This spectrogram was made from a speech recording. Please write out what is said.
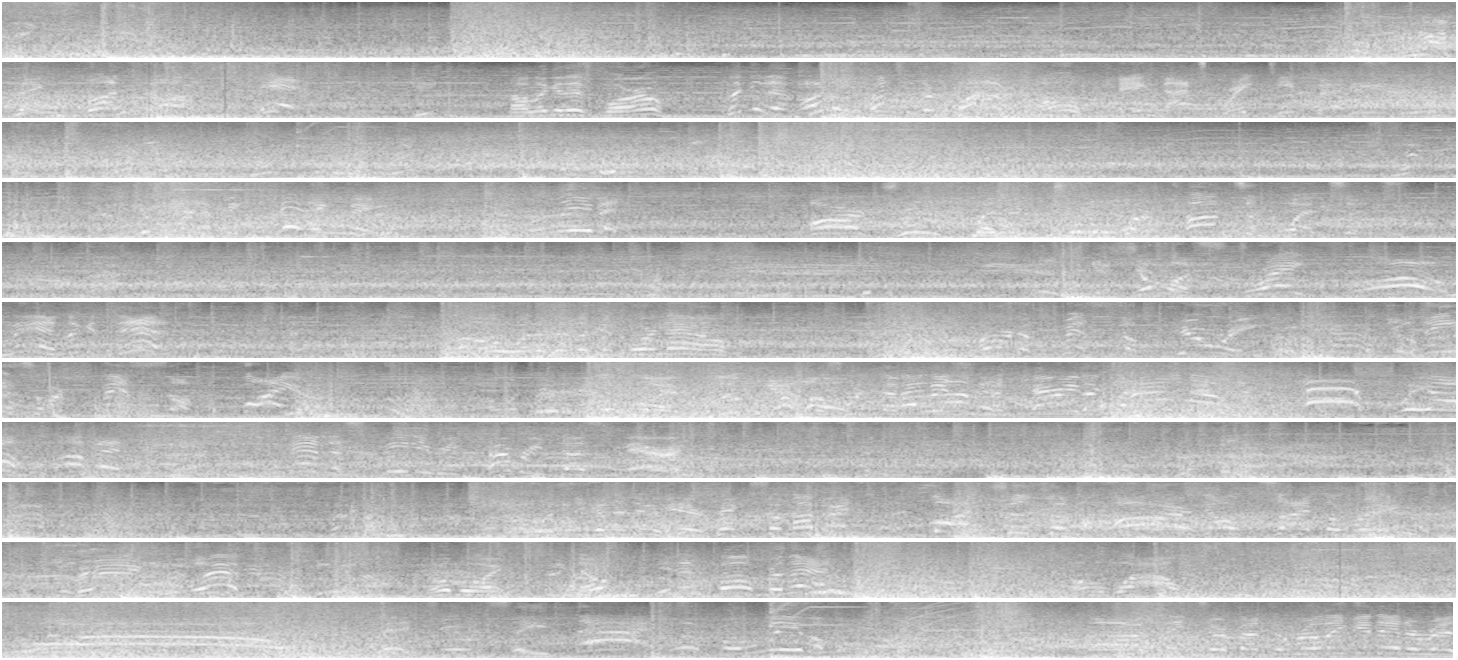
What the hit? Oh, look at this, Mauro. Look at that. Oh, the punches are. Oh, King, that's great defense.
